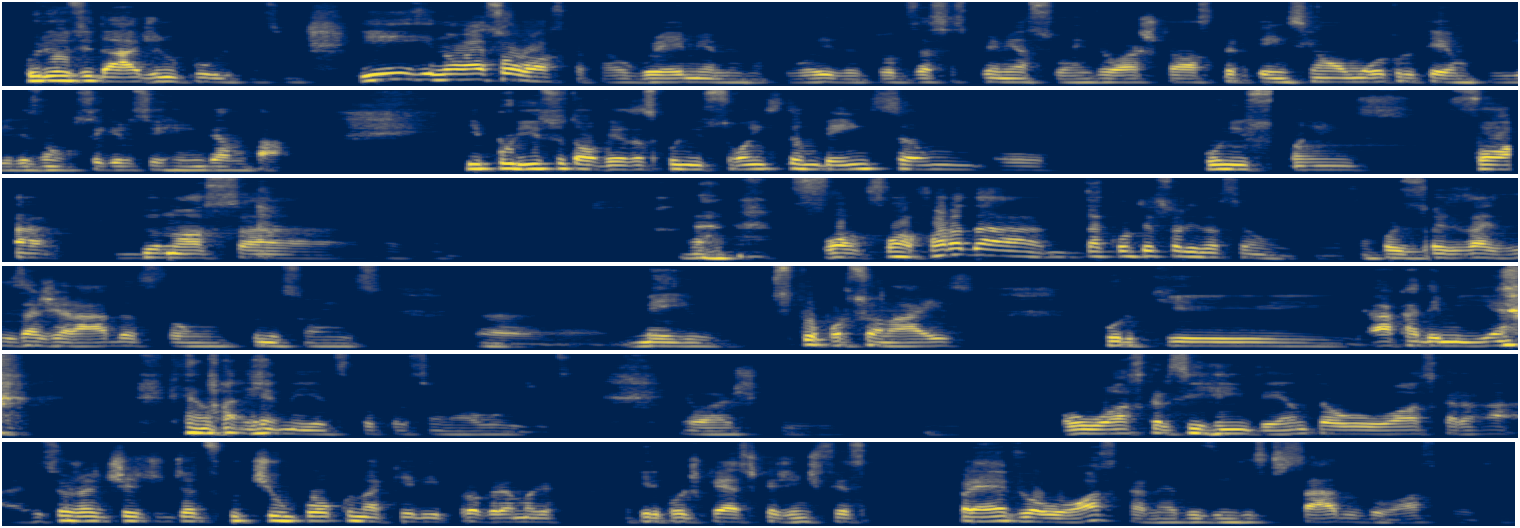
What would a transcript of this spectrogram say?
curiosidade no público. Assim. E, e, não é só o Oscar, tá? o Grammy é a mesma coisa, todas essas premiações, eu acho que elas pertencem a um outro tempo e eles não conseguiram se reinventar. E por isso, talvez, as punições também são uh, punições fora do nossa fora, fora da, da contextualização. Assim, são posições exageradas, são punições uh, meio desproporcionais, porque a academia ela é meio desproporcional hoje. Assim. Eu acho que ou o Oscar se reinventa, ou o Oscar. Ah, isso a gente já discutiu um pouco naquele programa, naquele podcast que a gente fez prévio ao Oscar, né, dos injustiçados do Oscar. Assim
